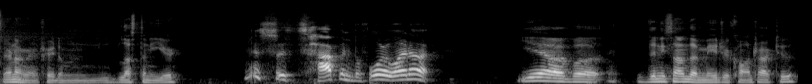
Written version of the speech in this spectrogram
They're not gonna trade him in less than a year. It's, it's happened before. Why not? Yeah, but didn't he sign that major contract too?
